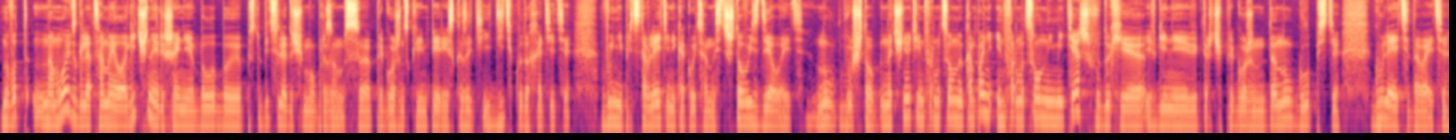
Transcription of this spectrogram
Но вот, на мой взгляд, самое логичное решение было бы поступить следующим образом с Пригожинской империей, сказать, идите куда хотите, вы не представляете никакой ценности, что вы сделаете? Ну, что, начнете информационную кампанию? Информационный полный мятеж в духе Евгения Викторовича Пригожина. Да ну, глупости. Гуляйте давайте.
